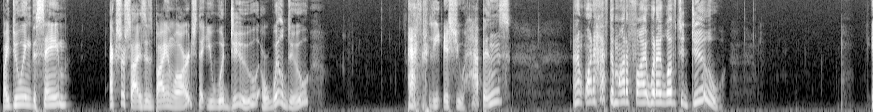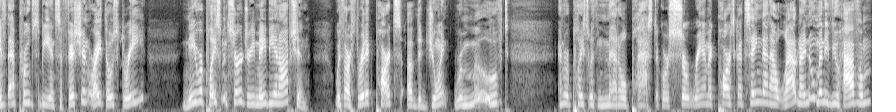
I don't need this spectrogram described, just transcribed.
by doing the same exercises by and large that you would do or will do after the issue happens. I don't want to have to modify what I love to do. If that proves to be insufficient, right, those three, knee replacement surgery may be an option with arthritic parts of the joint removed and replaced with metal, plastic, or ceramic parts. God, saying that out loud, and I know many of you have them,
